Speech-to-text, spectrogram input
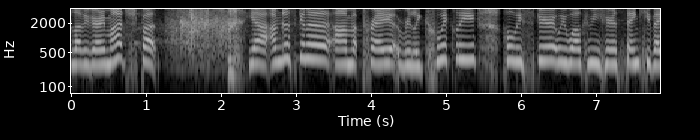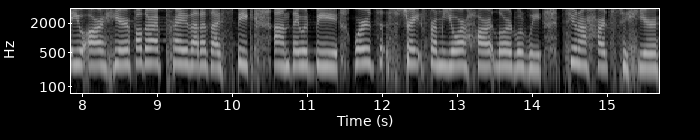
Love you very much. But yeah, I'm just going to um, pray really quickly. Holy Spirit, we welcome you here. Thank you that you are here. Father, I pray that as I speak, um, they would be words straight from your heart. Lord, would we tune our hearts to hear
